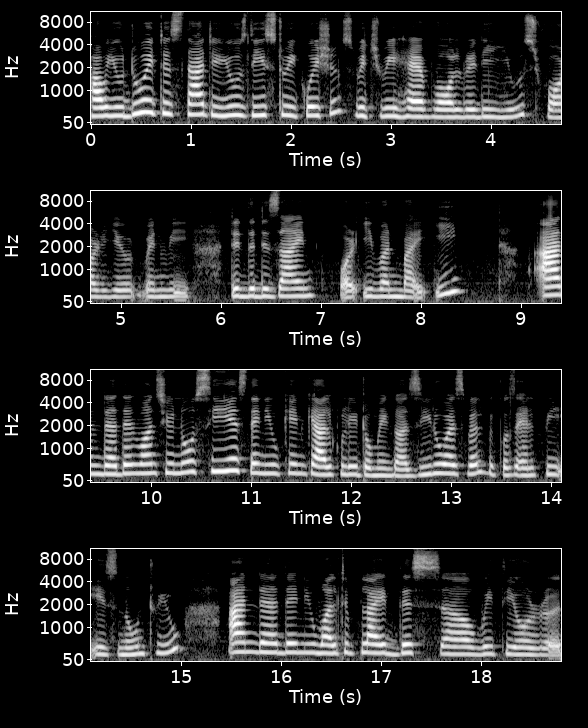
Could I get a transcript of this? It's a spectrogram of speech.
how you do it is that you use these two equations which we have already used for you when we did the design for E1 by E and uh, then once you know Cs then you can calculate omega 0 as well because LP is known to you and uh, then you multiply this uh, with your uh,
